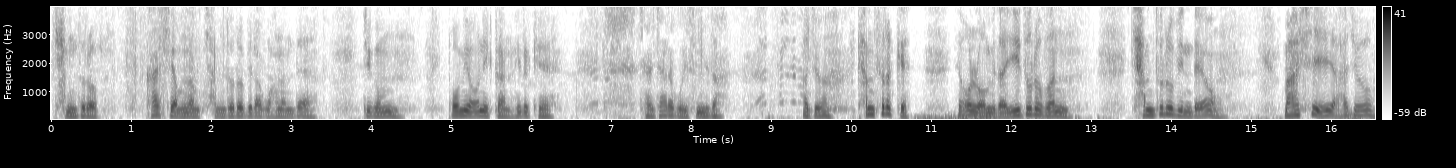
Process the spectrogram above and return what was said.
참두릅, 가시 없는 참두릅이라고 하는데 지금 봄이 오니까 이렇게 잘 자라고 있습니다. 아주 탐스럽게 올라옵니다. 이 두릅은 참두릅인데요. 맛이 아주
